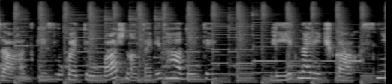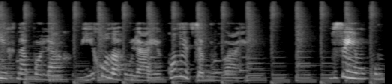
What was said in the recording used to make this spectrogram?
загадки. Слухайте уважно та відгадуйте. Лід на річках, сніг на полях, віхола гуляє, коли це буває? Взимку.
